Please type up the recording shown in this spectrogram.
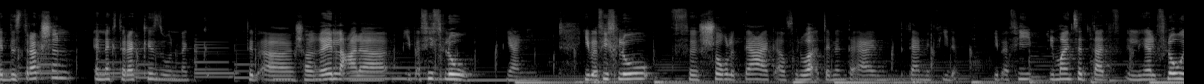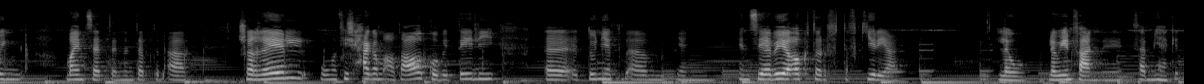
ال distraction إنك تركز وإنك تبقى شغال على يبقى في flow يعني يبقى في flow في الشغل بتاعك أو في الوقت اللي أنت قاعد بتعمل فيه ده. يبقى في ال mindset بتاعت اللي هي ال flowing mindset إن أنت بتبقى شغال ومفيش حاجة مقاطعاك وبالتالي آه، الدنيا بتبقى يعني انسيابية أكتر في التفكير يعني. لو لو ينفع نسميها كده.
